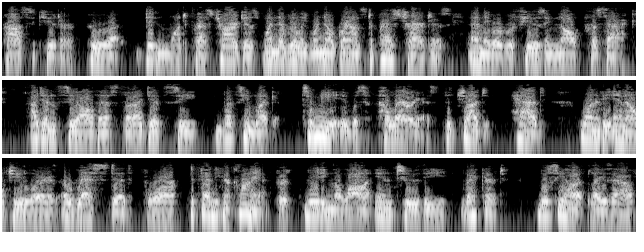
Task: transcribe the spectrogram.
prosecutor who uh, didn't want to press charges when there really were no grounds to press charges, and they were refusing null proseq. I didn't see all this, but I did see what seemed like, to me, it was hilarious. The judge had one of the NLG lawyers arrested for defending her client, for reading the law into the record. We'll see how it plays out.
